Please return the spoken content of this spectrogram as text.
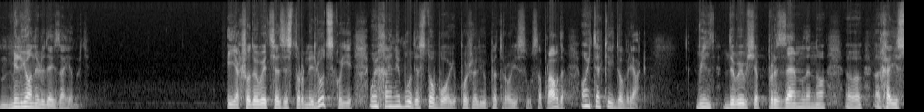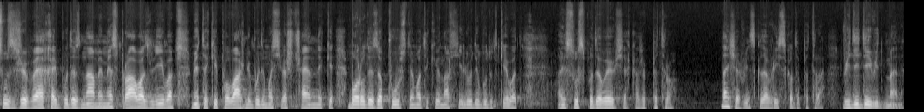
мільйони людей загинуть. І якщо дивитися зі сторони людської, ой, хай не буде з тобою, пожалів Петро Ісуса, правда? Ой, такий добряк. Він дивився приземлено, е, хай Ісус живе, хай буде з нами, ми справа, зліва, ми такі поважні будемо священники, бороди запустимо, такі наші люди будуть кивати. А Ісус подивився, каже, Петро. Знаєш, як він сказав різко до Петра? Відійди від мене,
